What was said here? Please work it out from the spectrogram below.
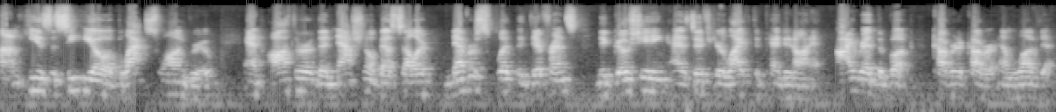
Um, he is the CEO of Black Swan Group and author of the national bestseller Never Split the Difference Negotiating as if your life depended on it. I read the book cover to cover and loved it.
